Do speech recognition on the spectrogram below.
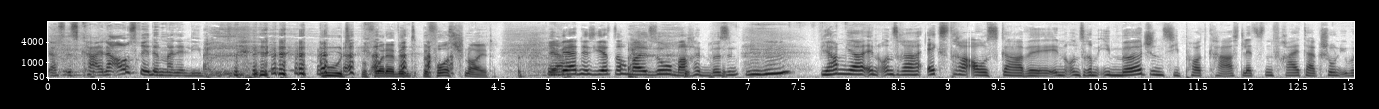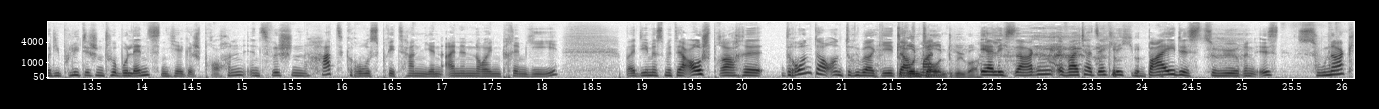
das ist keine Ausrede, meine Lieben. Gut, bevor der Wind, bevor es schneit. Wir Ja. werden es jetzt noch mal so machen müssen. Wir haben ja in unserer Extra-Ausgabe, in unserem Emergency-Podcast letzten Freitag schon über die politischen Turbulenzen hier gesprochen. Inzwischen hat Großbritannien einen neuen Premier, bei dem es mit der Aussprache drunter und drüber geht, darf Drunter man und drüber. ehrlich sagen, weil tatsächlich beides zu hören ist. Sunak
